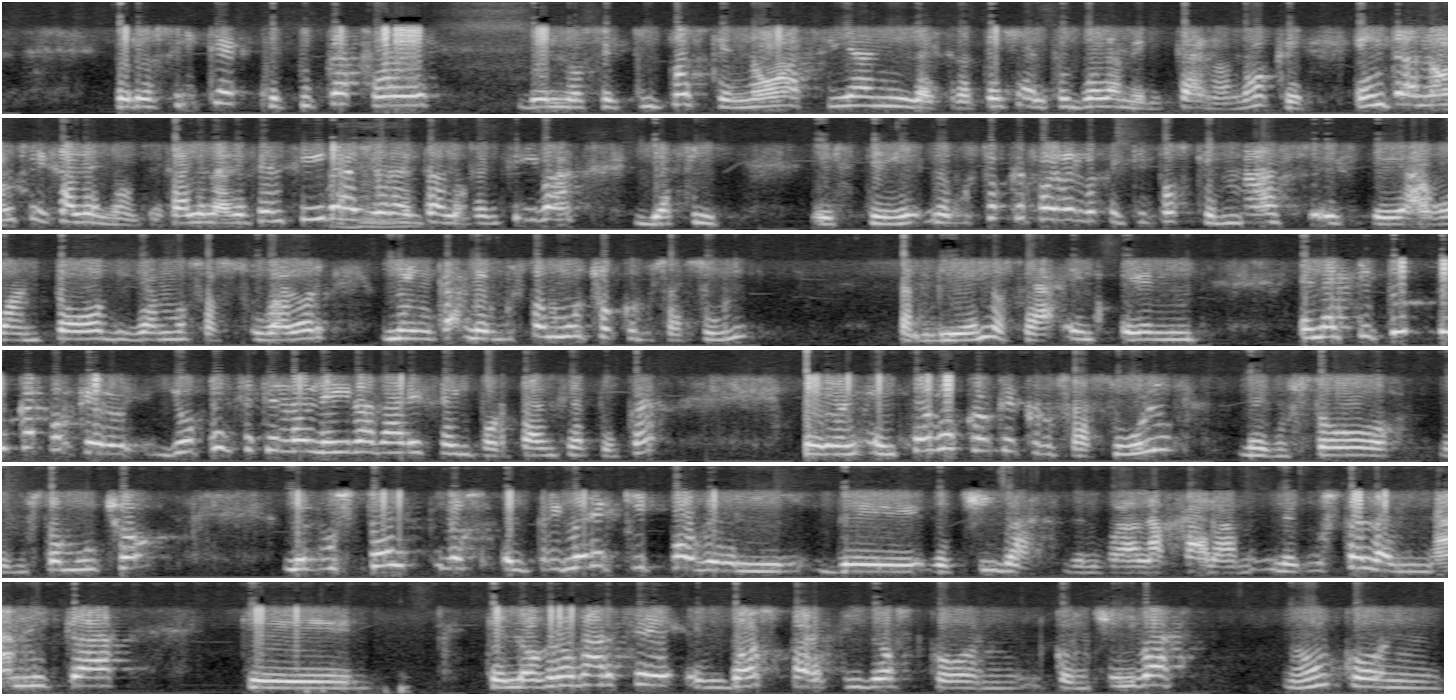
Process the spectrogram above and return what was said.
pero sí que, que Tuca fue de los equipos que no hacían la estrategia del fútbol americano, ¿no? Que entran 11 y salen 11, sale la defensiva y ahora entra la ofensiva y así. Este, me gustó que fue de los equipos que más este, aguantó, digamos, a su valor. Me, me gustó mucho Cruz Azul, también, o sea, en, en, en actitud Tuca, porque yo pensé que no le iba a dar esa importancia a Tuca, pero en, todo creo que Cruz Azul me gustó, me gustó mucho. Me gustó el, el primer equipo del, de, de Chivas, del Guadalajara. Me gusta la dinámica que, que logró darse en dos partidos con, con Chivas, ¿no? Con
